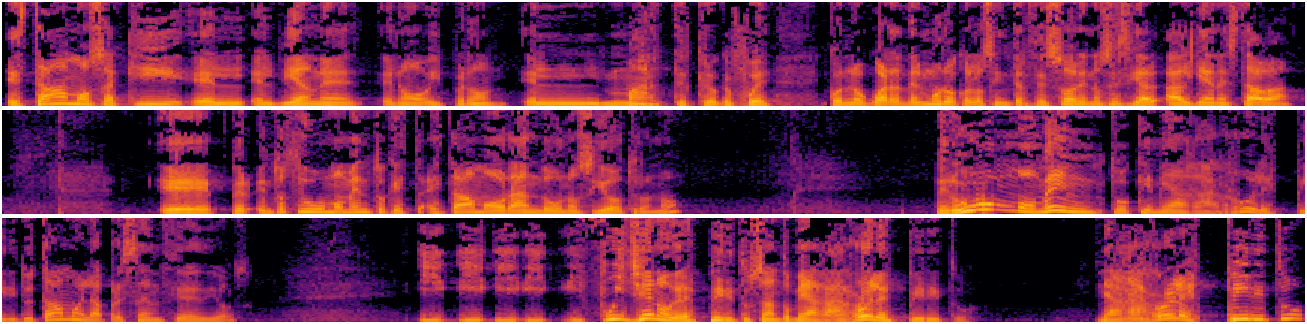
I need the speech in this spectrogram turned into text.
estábamos aquí el, el viernes, no, perdón, el martes creo que fue, con los guardas del muro, con los intercesores, no sé si alguien estaba, eh, pero entonces hubo un momento que estábamos orando unos y otros, ¿no? Pero hubo un momento que me agarró el Espíritu, estábamos en la presencia de Dios y, y fui lleno del Espíritu Santo, me agarró el Espíritu, me agarró el Espíritu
